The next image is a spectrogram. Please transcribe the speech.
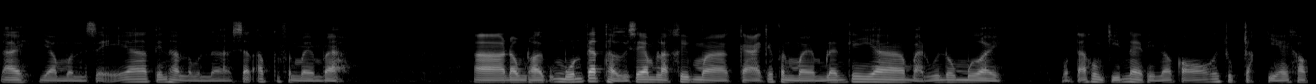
Đây, giờ mình sẽ tiến hành là mình à, set up cái phần mềm vào à, đồng thời cũng muốn test thử xem là khi mà cài cái phần mềm lên cái à, bản Windows 10 1809 này thì nó có cái trục trặc gì hay không?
